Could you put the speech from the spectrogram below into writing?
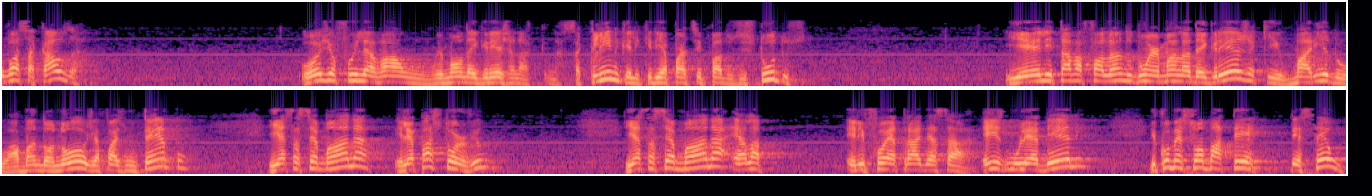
Por vossa causa. Hoje eu fui levar um irmão da igreja na, nessa clínica, ele queria participar dos estudos. E ele estava falando de uma irmã lá da igreja que o marido abandonou já faz um tempo. E essa semana, ele é pastor, viu? E essa semana ela, ele foi atrás dessa ex-mulher dele e começou a bater desceu,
